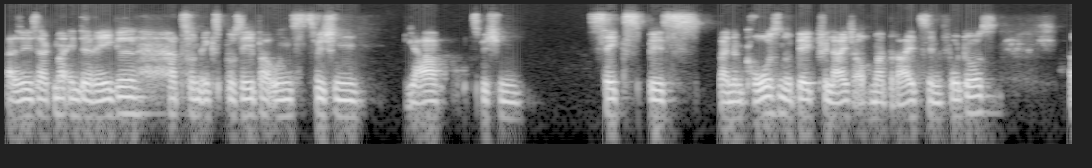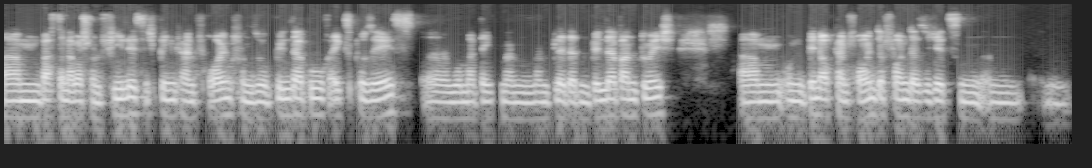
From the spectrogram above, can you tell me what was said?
Also ich sag mal, in der Regel hat so ein Exposé bei uns zwischen, ja, zwischen sechs bis bei einem großen Objekt vielleicht auch mal 13 Fotos ähm, was dann aber schon viel ist. Ich bin kein Freund von so Bilderbuch-Exposés, äh, wo man denkt, man, man blättert ein Bilderband durch ähm, und bin auch kein Freund davon, dass ich jetzt ein, ein,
